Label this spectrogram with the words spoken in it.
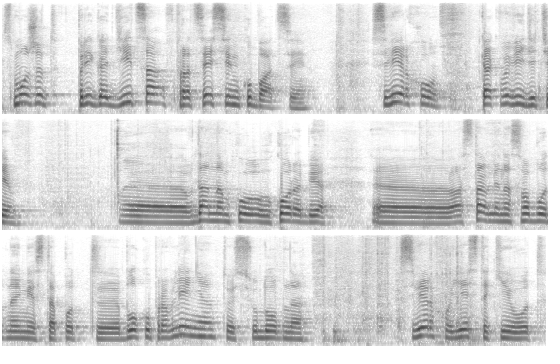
сможет пригодиться в процессе инкубации. Сверху, как вы видите, э, в данном коробе э, оставлено свободное место под э, блок управления, то есть удобно. Сверху есть такие вот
